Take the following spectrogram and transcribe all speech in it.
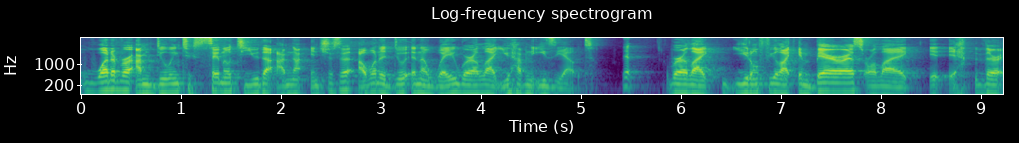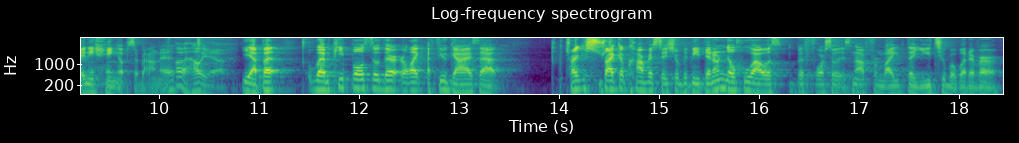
whatever I'm doing to signal to you that I'm not interested. I want to do it in a way where like you have an easy out. Where like you don't feel like embarrassed or like it, it, there are any hangups about it. Oh hell yeah. Yeah, but when people, so there are like a few guys that try to strike up conversation with me. They don't know who I was before, so it's not from like the YouTube or whatever.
